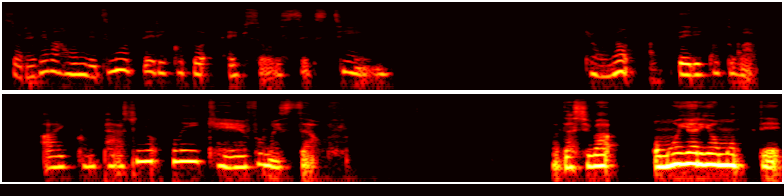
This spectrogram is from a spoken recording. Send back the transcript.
それでは本日のデリコトエピソード16今日のデリコトは I compassionately care for myself 私は思いやりを持って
